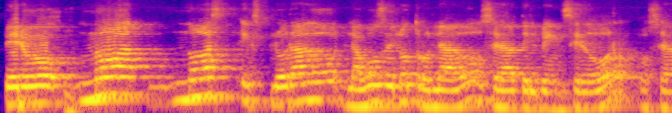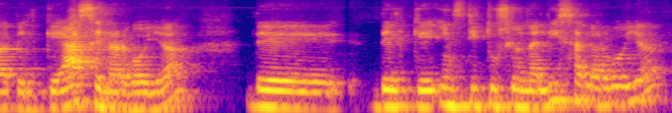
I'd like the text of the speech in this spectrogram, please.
Pero no, no has explorado la voz del otro lado, o sea, del vencedor, o sea, del que hace la argolla, de, del que institucionaliza la argolla.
